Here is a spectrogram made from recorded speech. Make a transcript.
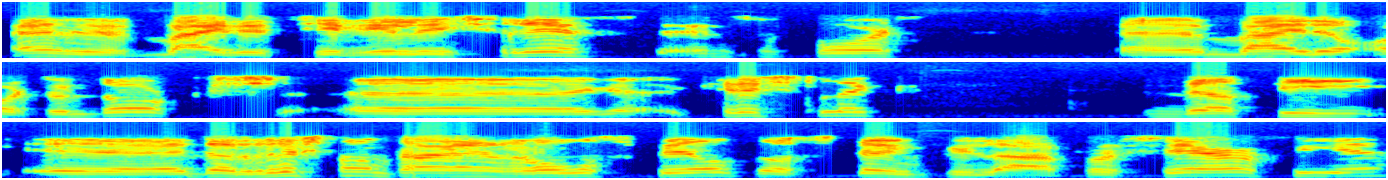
hè, dus bij de Cyrillisch schrift enzovoort, uh, bij de orthodox, uh, christelijk, dat, die, uh, dat Rusland daar een rol speelt als steunpilaar voor Servië.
